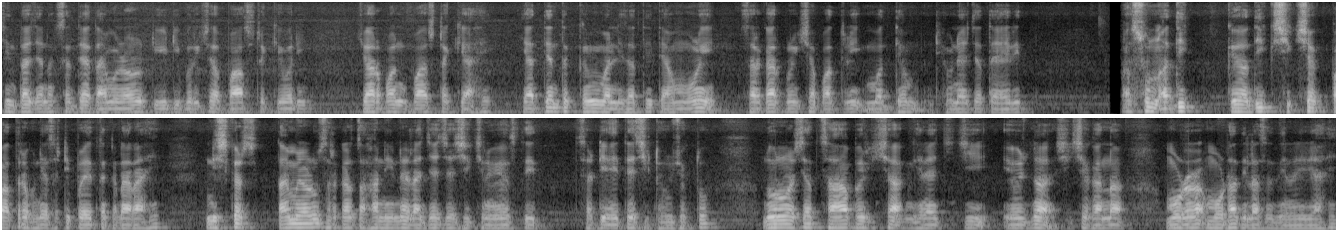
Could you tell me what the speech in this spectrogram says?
चिंताजनक सध्या तामिळनाडू टी ई टी परीक्षा पाच टक्केवारी चार पॉईंट पाच टक्के आहे. ही अत्यंत कमी मानली जाते. त्यामुळे सरकार परीक्षा पातळी मध्यम ठेवण्याच्या तयारीत असून अधिक अधिक शिक्षक पात्र होण्यासाठी प्रयत्न करणार आहे. निष्कर्ष तामिळनाडू सरकारचा हा निर्णय राज्याच्या शिक्षण व्यवस्थेसाठी ऐतिहासिक ठरू शकतो. दोन वर्षात सहा परीक्षा घेण्याची योजना शिक्षकांना मोठा मोठा दिलासा देणारी आहे.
